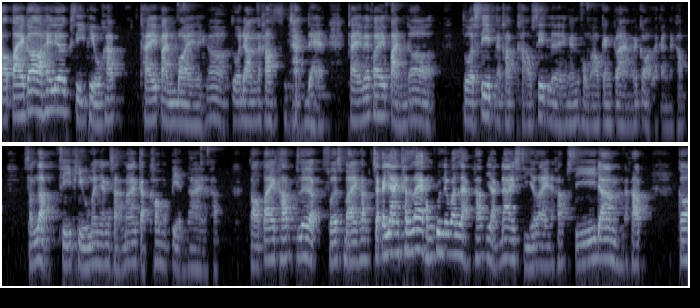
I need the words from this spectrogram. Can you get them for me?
ต่อไปก็ให้เลือกสีผิวครับ ใครปั่นบ่อยก็ตัวดำนะครับตากแดด ใครไม่ค่อยปั่นก็ตัวซีดนะครับ ขาวซีดเลย งั้นผมเอากลางๆไว้ก่อนแล้วกันนะครับสำหรับสีผิวมันยังสามารถกลับเข้ามาเปลี่ยนได้นะครับ ต่อไปครับเลือก first buy ครับ จักรยานคันแรกของคุณในวันแลบครับ อยากได้สีอะไรนะครับ สีดำนะครับ ก็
